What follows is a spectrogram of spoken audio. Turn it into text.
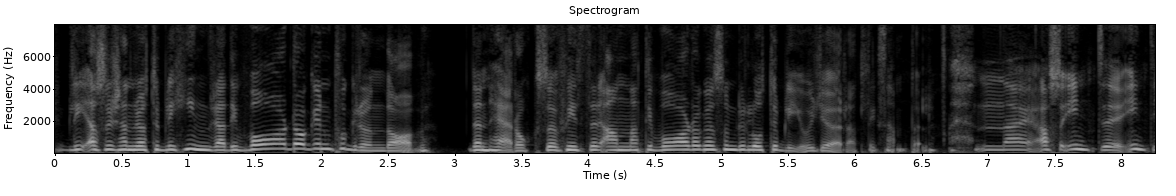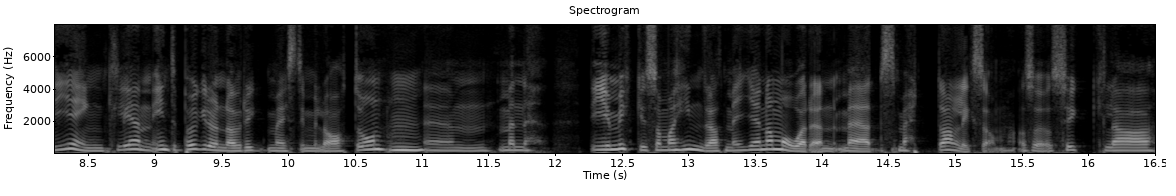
bli, alltså känner du att du blir hindrad i vardagen på grund av den här också? Finns det annat i vardagen som du låter bli att göra till exempel? Nej, alltså inte, inte egentligen. Inte på grund av ryggmärgsstimulatorn. Mm. Men det är ju mycket som har hindrat mig genom åren med smärtan. Liksom. Alltså cykla,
